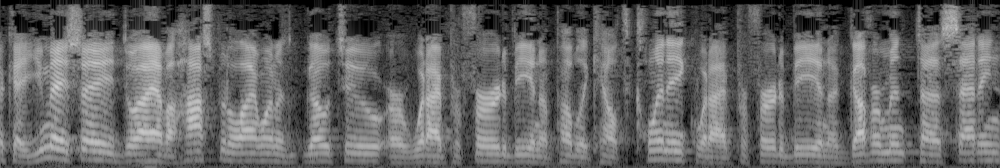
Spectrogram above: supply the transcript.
Okay, you may say, do I have a hospital I want to go to, or would I prefer to be in a public health clinic? Would I prefer to be in a government uh, setting?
